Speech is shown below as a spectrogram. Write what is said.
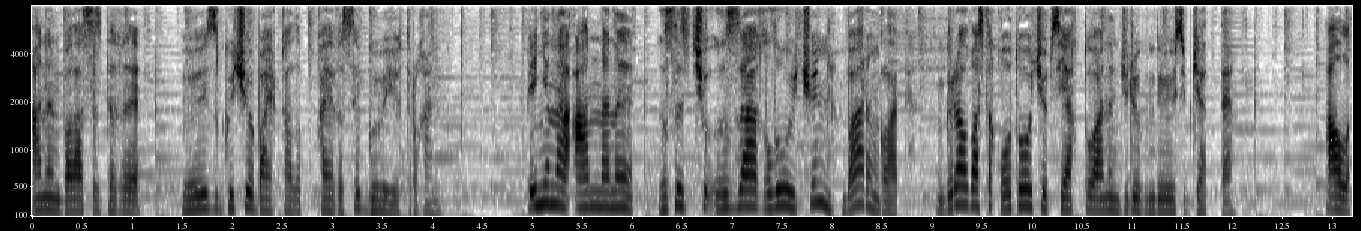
анын баласыздыгы өзгөчө байкалып кайгысы көбөйө турган. Пенина аннаны ыза кылуу үчүн баарын кылат. Көрө албастык отоо чөп сыяктуу анын жүрөгүндө өсүп жатты. Ал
